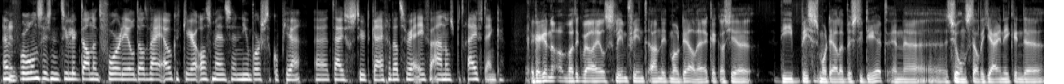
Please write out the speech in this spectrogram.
En, voor ons is natuurlijk dan het voordeel dat wij elke keer als mensen een nieuw borstelkopje uh, thuis gestuurd krijgen, dat ze weer even aan ons bedrijf denken. Kijk, en wat ik wel heel slim vind aan dit model. Hè, kijk, als je die businessmodellen bestudeert. En uh, John, stel dat jij en ik in de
